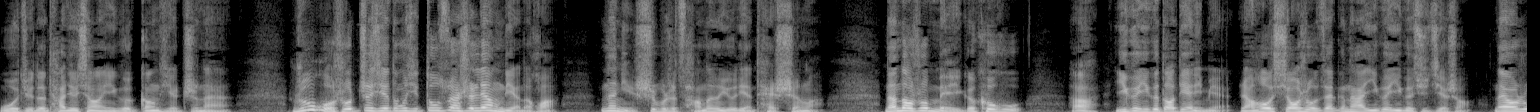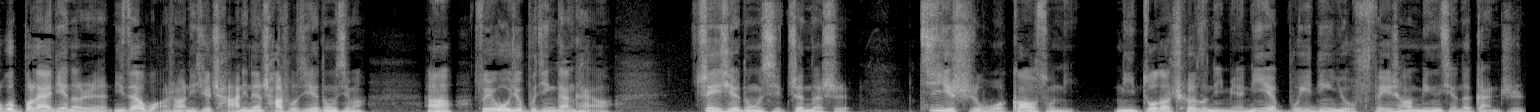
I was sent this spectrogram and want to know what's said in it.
我觉得他就像一个钢铁直男。如果说这些东西都算是亮点的话，那你是不是藏的有点太深了？难道说每一个客户啊，一个一个到店里面，然后销售再跟他一个一个去介绍？那要如果不来店的人，你在网上你去查，你能查出这些东西吗？啊，所以我就不禁感慨啊，这些东西真的是，即使我告诉你，你坐到车子里面，你也不一定有非常明显的感知，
